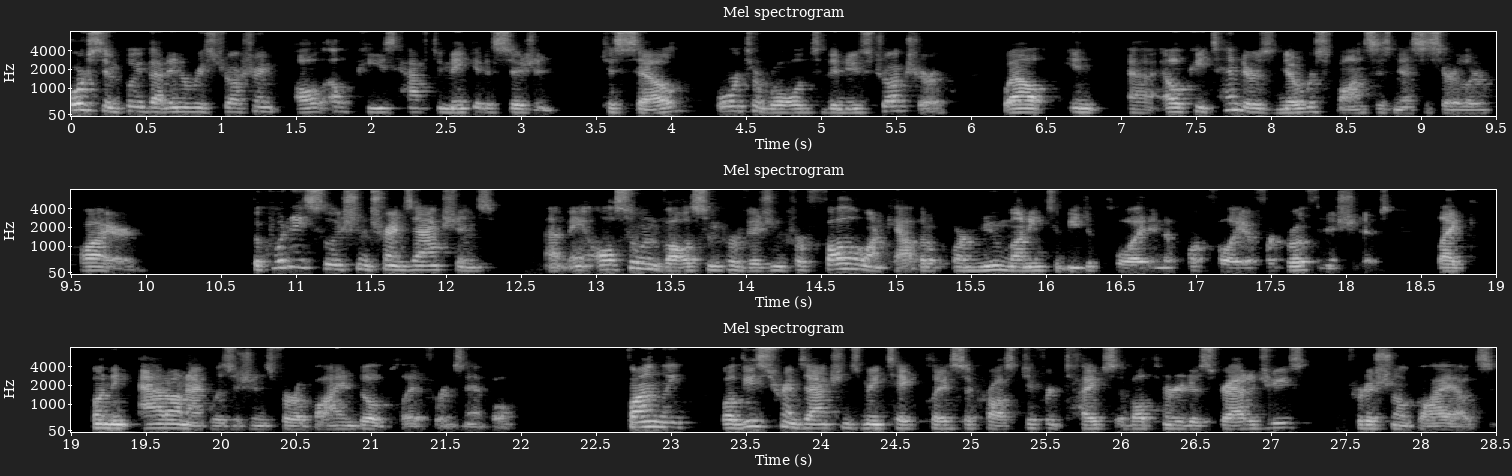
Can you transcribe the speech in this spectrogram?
or simply that in a restructuring, all LPs have to make a decision to sell or to roll into the new structure, while in uh, LP tenders, no response is necessarily required. Liquidity solution transactions uh, may also involve some provision for follow-on capital or new money to be deployed in the portfolio for growth initiatives, like funding add-on acquisitions for a buy and build play, for example. Finally, while these transactions may take place across different types of alternative strategies, traditional buyouts,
